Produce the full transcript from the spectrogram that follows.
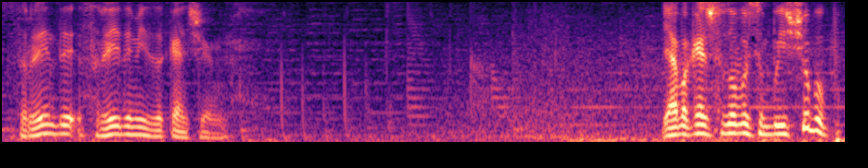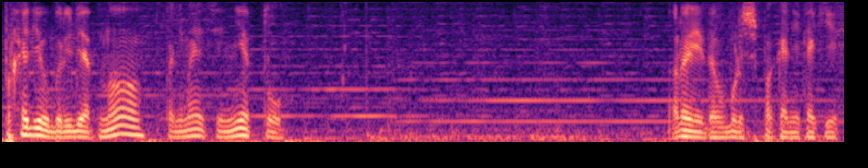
С, рейды, с рейдами заканчиваем Я бы, конечно, с удовольствием бы еще бы проходил бы, ребят Но, понимаете, нету Рейдов больше пока никаких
